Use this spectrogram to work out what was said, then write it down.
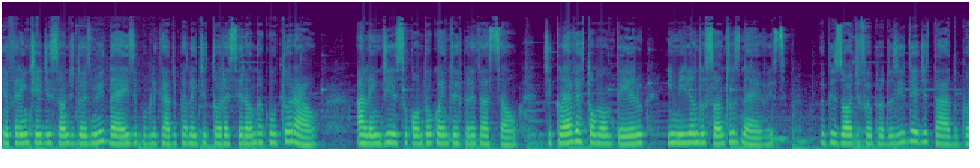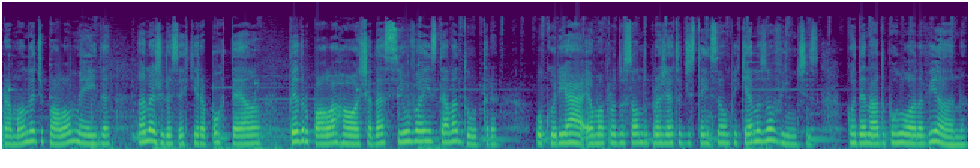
referente à edição de 2010 e publicado pela editora Ciranda Cultural. Além disso, contou com a interpretação de Cleverton Monteiro e Miriam dos Santos Neves. O episódio foi produzido e editado por Amanda de Paula Almeida, Ana Júlia Cerqueira Portela, Pedro Paula Rocha da Silva e Estela Dutra. O Curiá é uma produção do projeto de extensão Pequenos Ouvintes, coordenado por Luana Viana.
